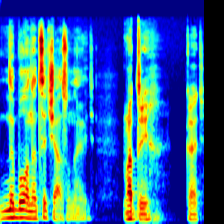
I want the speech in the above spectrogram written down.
не було на це часу навіть. А ти, Кать?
